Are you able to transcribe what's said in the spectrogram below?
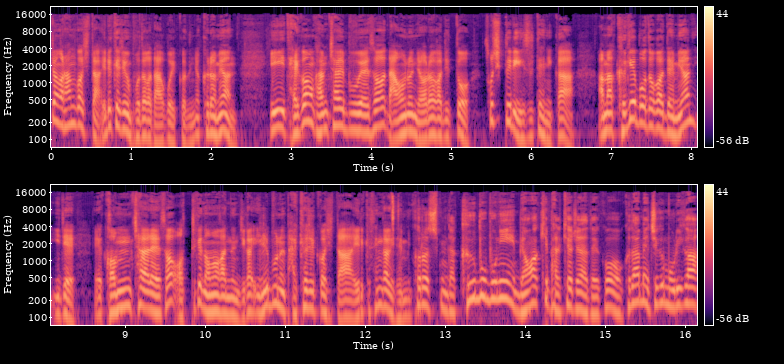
확정을 한 것이다. 이렇게 지금 보도가 나오고 있거든요. 그러면 이 대검 감찰부에서 나오는 여러 가지 또 소식들이 있을 테니까 아마 그게 보도가 되면 이제 검찰에서 어떻게 넘어갔는지가 일부는 밝혀질 것이다. 이렇게 생각이 됩니다. 그렇습니다. 그 부분이 명확히 밝혀져야 되고 그다음에 지금 우리가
